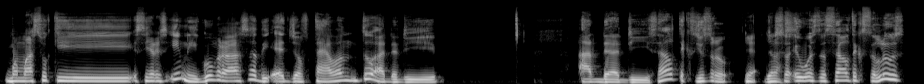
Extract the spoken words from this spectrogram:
memasuki series ini gue ngerasa the edge of talent itu ada di ada di Celtics justru. Ya, jelas. So it was the Celtics to lose.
